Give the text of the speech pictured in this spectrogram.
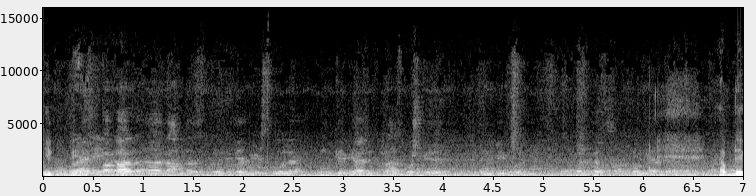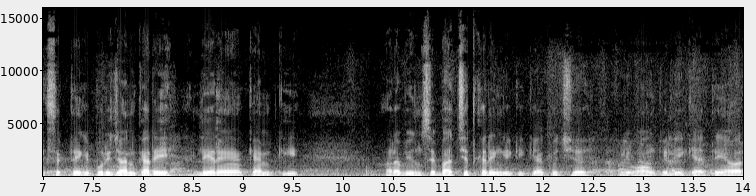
एक बाबा रामदास विद्यापीठ स्कूल है उनके भी आज ट्रांसपोर्ट के जितने भी हैं, हो। आप देख सकते हैं कि पूरी जानकारी ले रहे हैं कैंप की और अभी उनसे बातचीत करेंगे कि क्या कुछ युवाओं के लिए कहते हैं और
